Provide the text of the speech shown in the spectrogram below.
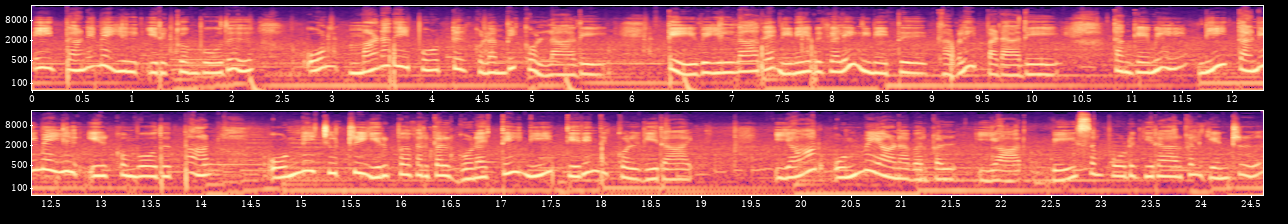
நீ தனிமையில் இருக்கும்போது உன் மனதை போட்டு குழம்பிக் கொள்ளாதே. தேவையில்லாத நினைவுகளை நினைத்து கவலைப்படாதே. தங்கமே நீ தனிமையில் இருக்கும்போது தான் உன்னை சுற்றி இருப்பவர்கள் குணத்தை நீ தெரிந்து கொள்கிறாய். யார் உண்மையானவர்கள் யார் வேஷம் போடுகிறார்கள் என்று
